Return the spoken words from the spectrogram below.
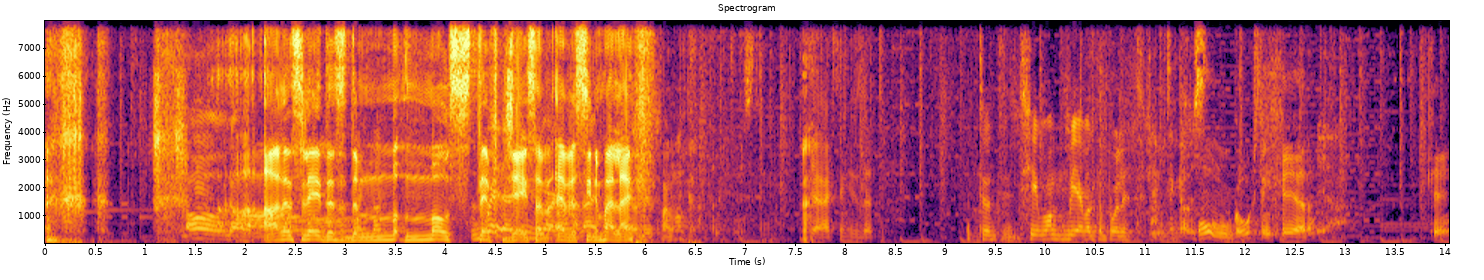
Oh no. Honestly, this is the m- most stiff Wait, Jayce I've ever gonna seen in my life. Yeah, I think he's dead. Dude, he won't be able to pull it. Oh, ghosting here. Yeah. Okay.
